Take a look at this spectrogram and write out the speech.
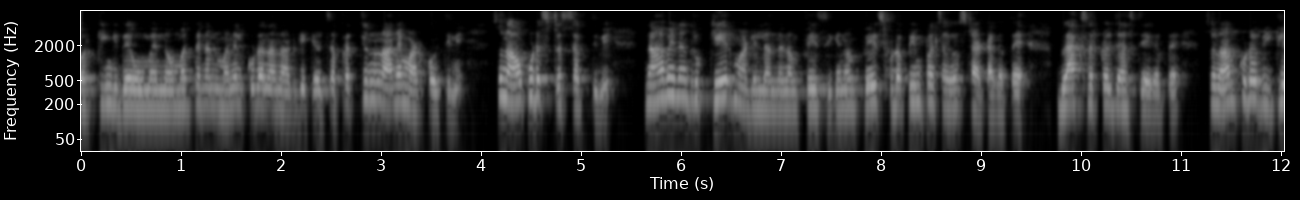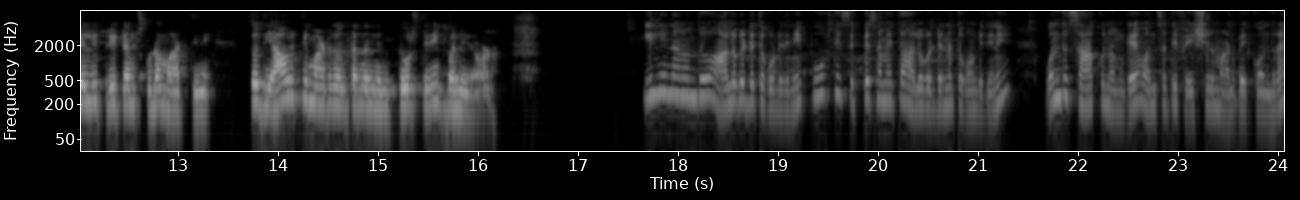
ವರ್ಕಿಂಗ್ ಇದೆ ವುಮೆನ್ನು ಮತ್ತು ನನ್ನ ಮನೇಲಿ ಕೂಡ ನಾನು ಅಡುಗೆ ಕೆಲಸ ಪ್ರತಿಯೊಂದು ನಾನೇ ಮಾಡ್ಕೊಳ್ತೀನಿ. ಸೊ ನಾವು ಕೂಡ ಸ್ಟ್ರೆಸ್ ಆಗ್ತೀವಿ. ನಾವೇನಾದರೂ ಕೇರ್ ಮಾಡಲಿಲ್ಲ ಅಂದರೆ ನಮ್ಮ ಫೇಸಿಗೆ ನಮ್ಮ ಫೇಸ್ ಕೂಡ ಪಿಂಪಲ್ಸ್ ಆಗೋದು ಸ್ಟಾರ್ಟ್ ಆಗುತ್ತೆ. ಬ್ಲ್ಯಾಕ್ ಸರ್ಕಲ್ ಜಾಸ್ತಿ ಆಗುತ್ತೆ. ಸೊ ನಾನು ಕೂಡ ವೀಕ್ಲಿಯಲ್ಲಿ ತ್ರೀ ಟೈಮ್ಸ್ ಕೂಡ ಮಾಡ್ತೀನಿ. ಸೊ ಅದು ಯಾವ ರೀತಿ ಮಾಡೋದು ಅಂತ ನಾನು ನಿಮ್ಗೆ ತೋರಿಸ್ತೀನಿ. ಬನ್ನಿ ನೋಡೋಣ. ಇಲ್ಲಿ ನಾನೊಂದು ಆಲೂಗಡ್ಡೆ ತೊಗೊಂಡಿದ್ದೀನಿ. ಪೂರ್ತಿ ಸಿಪ್ಪೆ ಸಮೇತ ಆಲೂಗಡ್ಡೆನ ತೊಗೊಂಡಿದ್ದೀನಿ. ಒಂದು ಸಾಕು ನಮಗೆ, ಒಂದು ಸತಿ ಫೇಶಿಯಲ್ ಮಾಡಬೇಕು ಅಂದರೆ.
